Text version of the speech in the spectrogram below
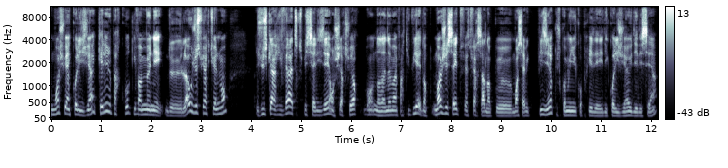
Moi, je suis un collégien. Quel est le parcours qui va me mener de là où je suis actuellement jusqu'à arriver à être spécialisé en chercheur dans, un domaine particulier? Donc, moi, j'essaie de faire ça. Donc, euh, moi, c'est avec plaisir que je communique auprès des, des, collégiens et des lycéens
